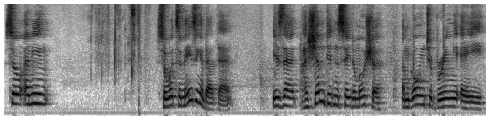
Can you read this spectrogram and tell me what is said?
So, I mean, so what's amazing about that is that Hashem didn't say to Moshe, I'm going to bring a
